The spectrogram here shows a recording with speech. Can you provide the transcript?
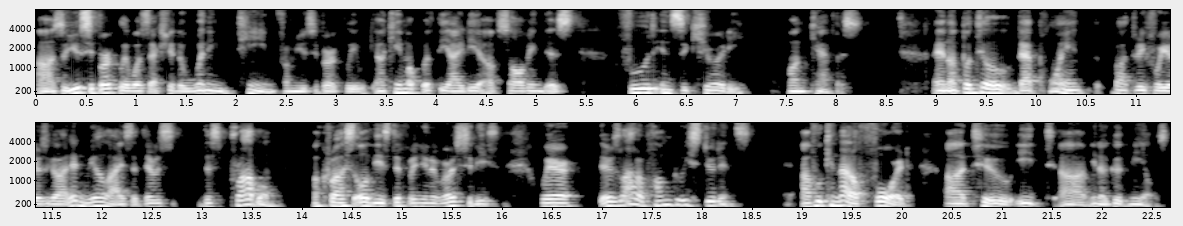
Uh, so UC Berkeley was actually the winning team from UC Berkeley. Uh, came up with the idea of solving this food insecurity on campus. And up until that point, about three, four years ago, I didn't realize that there was this problem across all these different universities where there's a lot of hungry students uh, who cannot afford uh, to eat uh, you know good meals.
